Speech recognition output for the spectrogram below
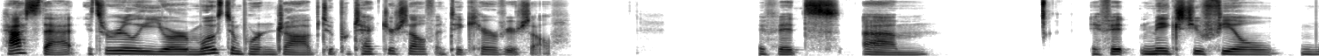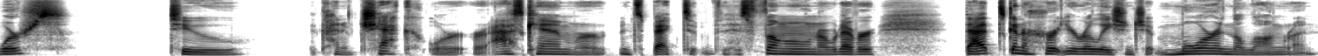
past that, it's really your most important job to protect yourself and take care of yourself. If it's um, if it makes you feel worse to kind of check or, or ask him or inspect his phone or whatever, that's going to hurt your relationship more in the long run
